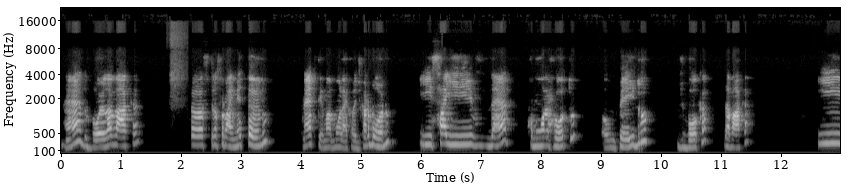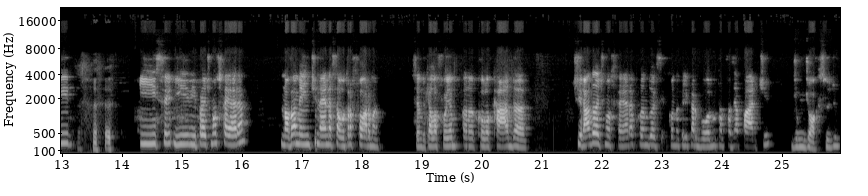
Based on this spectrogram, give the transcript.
né, do boi ou da vaca, uh, se transformar em metano, né, que tem uma molécula de carbono, e sair né, como um arroto ou um peido de boca da vaca. E, e, e ir para a atmosfera novamente né, nessa outra forma, sendo que ela foi uh, colocada tirada da atmosfera quando, quando aquele carbono tá, fazia parte de um dióxido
